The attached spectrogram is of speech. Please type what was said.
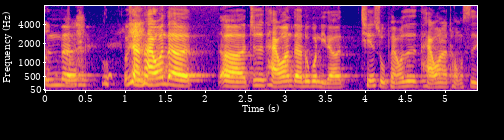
真的，我想台湾的呃，就是台湾的，如果你的亲属朋友或是台湾的同事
